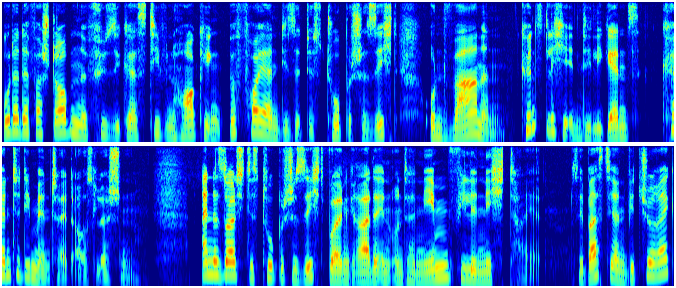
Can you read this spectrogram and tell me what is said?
oder der verstorbene Physiker Stephen Hawking befeuern diese dystopische Sicht und warnen, künstliche Intelligenz könnte die Menschheit auslöschen. Eine solch dystopische Sicht wollen gerade in Unternehmen viele nicht teilen. Sebastian Wiczurek,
